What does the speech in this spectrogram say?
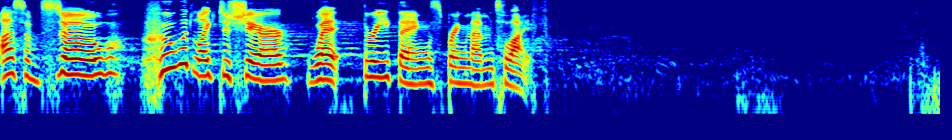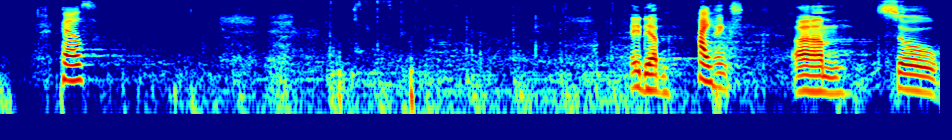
Awesome. So, who would like to share what three things bring them to life? Pills? Hey, Deb. Hi. Thanks. Um, so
